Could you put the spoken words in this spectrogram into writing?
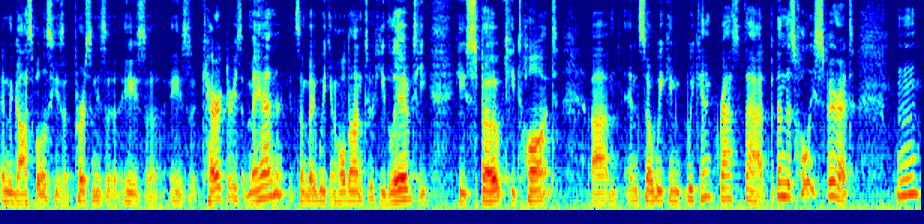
in the Gospels. He's a person, he's a, he's a, he's a character, he's a man, it's somebody we can hold on to. He lived, he, he spoke, he taught. Um, and so we can, we can grasp that. But then this Holy Spirit, mm,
